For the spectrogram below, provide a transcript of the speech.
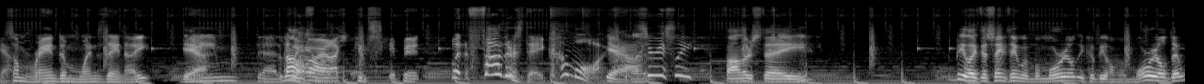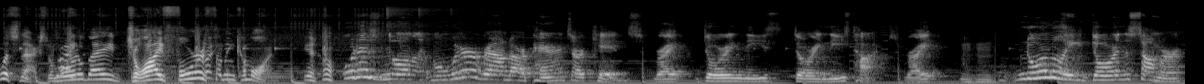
Yeah. some random Wednesday night Yeah. game that No. like, all right, I can skip it. But Father's Day, come on. Yeah. Seriously? Father's Day. It'd be like the same thing with Memorial. It could be on Memorial Day. What's next? Memorial Day, July Fourth. Right. I mean, come on. You know. What is normally when we're around our parents, our kids, right? During these during these times, right? Mm-hmm. Normally during the summer,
